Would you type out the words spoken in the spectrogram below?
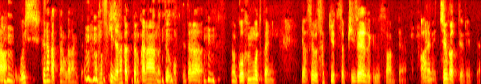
あ、うん美味しくなかったのかな、みたいな。あんま好きじゃなかったのかな、なんて思ってたら、5分後とかに、いや、そういえばさっき言ってたピザ屋だけどさ、みたいな。あれめっちゃ良かったよね、みたいな。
